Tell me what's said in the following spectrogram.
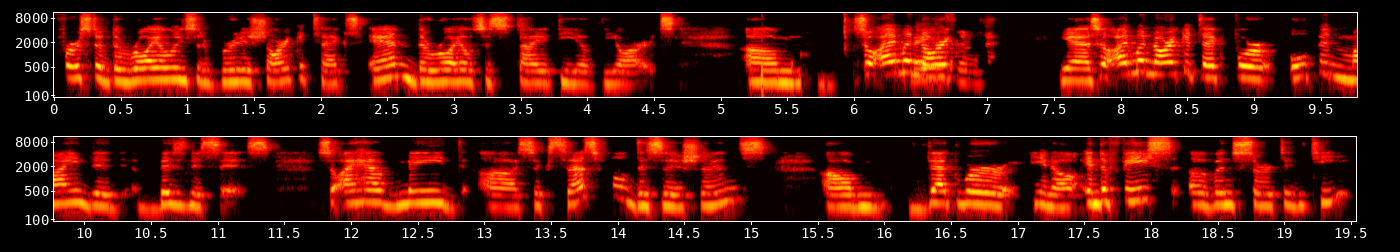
first of the Royal Institute of British Architects and the Royal Society of the Arts. Um, so I'm an architect. Yeah, so I'm an architect for open-minded businesses. So I have made uh, successful decisions um, that were, you know, in the face of uncertainty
